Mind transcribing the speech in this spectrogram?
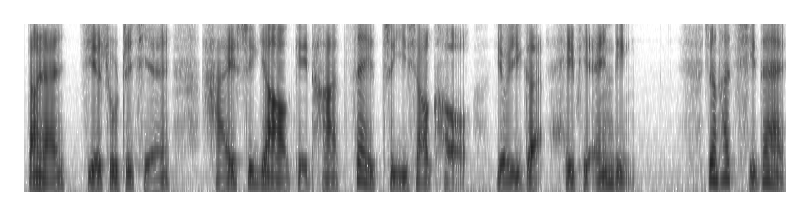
当然，结束之前还是要给它再吃一小口，有一个 happy ending，让它期待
